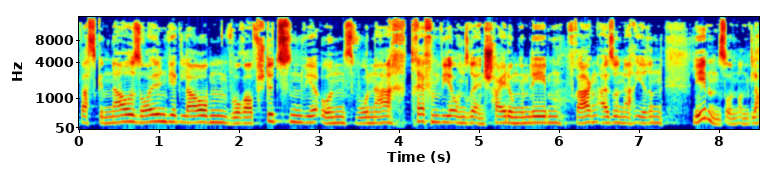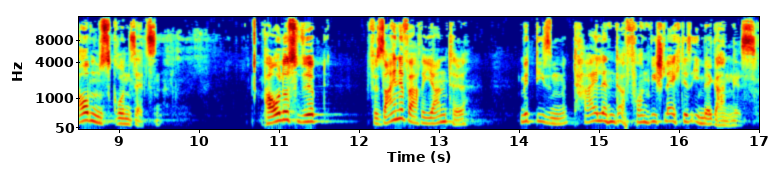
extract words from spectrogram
was genau sollen wir glauben, worauf stützen wir uns, wonach treffen wir unsere Entscheidungen im Leben, fragen also nach ihren Lebens- und, und Glaubensgrundsätzen. Paulus wirbt für seine Variante mit diesem Teilen davon, wie schlecht es ihm ergangen ist.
